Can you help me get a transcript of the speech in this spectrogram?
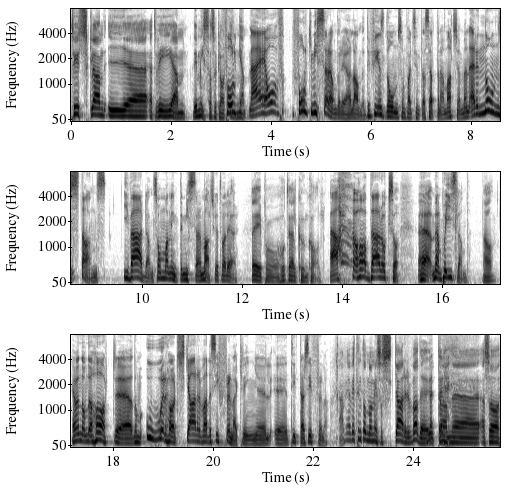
Sverige-Tyskland i eh, ett VM, det missar såklart folk, ingen. Nej, ja, folk missar ändå det här landet. Det finns de som faktiskt inte har sett den här matchen, men är det någonstans i världen som man inte missar en match, vet du vad det är? Det är på Hotell Kung Karl. Ja, där också. Eh, men på Island. Ja. Jag vet inte om du har hört eh, de oerhört skarvade siffrorna kring eh, eh, tittarsiffrorna. Ja, men jag vet inte om de är så skarvade men, utan eh, alltså,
